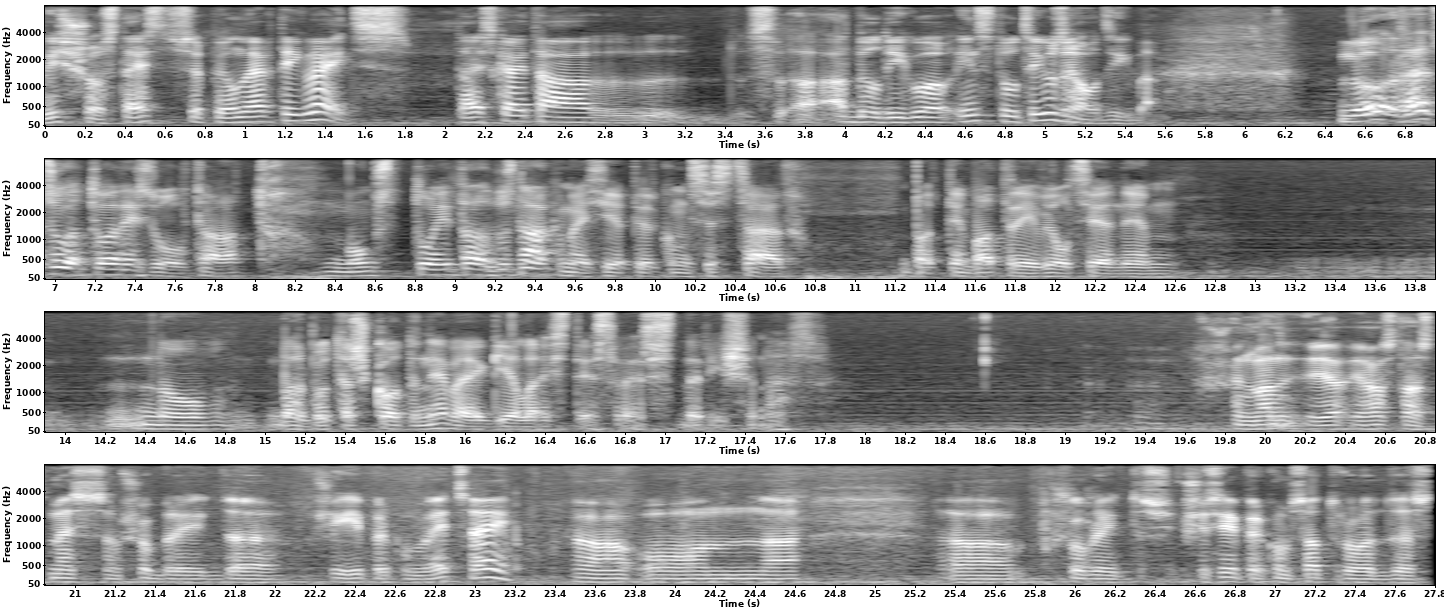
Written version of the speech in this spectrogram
visus šos testus ir pilnvērtīgi veicis. Tā izskaitā eh, atbildīgo institūciju uzraudzībā. Nu, redzot to rezultātu, mums tūlīt būs nākamais iepirkums, es ceru, par tiem bateriju vilcieniem. Nu, varbūt ar Škodu nevajag ielaisties vairs darīšanās. Man jāstāsta, mēs esam šobrīd šī iepirkuma veicēji. Un, Šobrīd šis iepirkums atrodas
